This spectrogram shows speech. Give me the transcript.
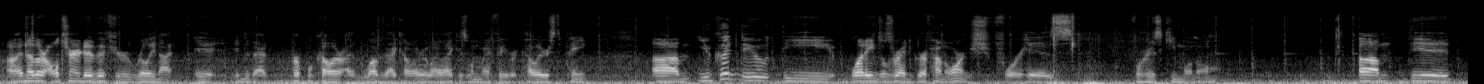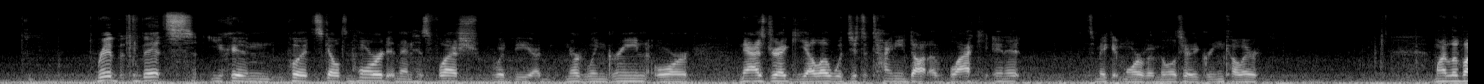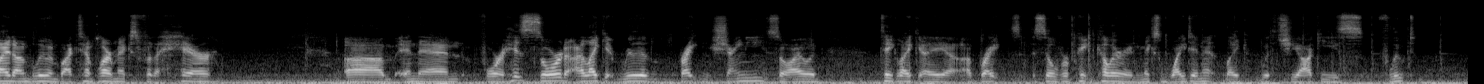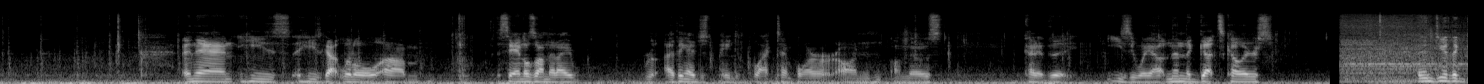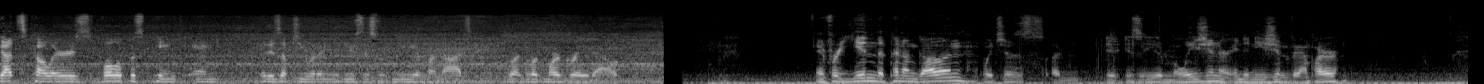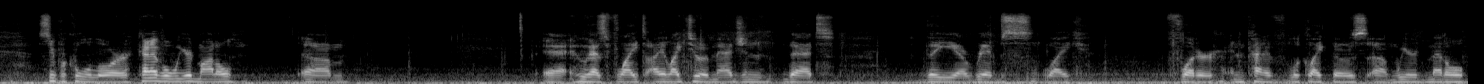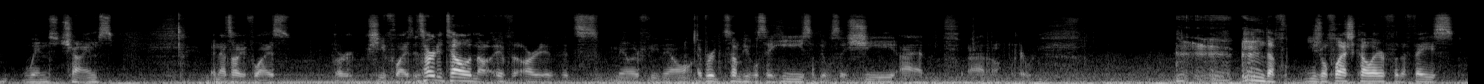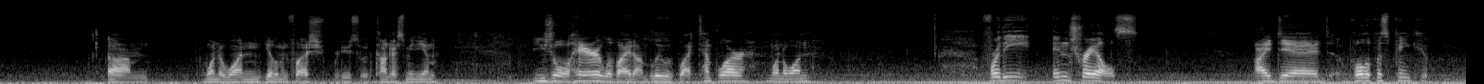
Uh, another alternative, if you're really not into that purple color, I love that color. Lilac is one of my favorite colors to paint. Um, you could do the Blood Angels Red Gryph-hound Orange for his for his kimono. Um, the rib bits, you can put Skeleton Horde, and then his flesh would be a Nurgling Green or Nazdreg Yellow with just a tiny dot of black in it to make it more of a military green color. My Leviadon blue and black Templar mix for the hair. Um, and then for his sword, I like it really bright and shiny, so I would take like a, a bright silver paint color and mix white in it, like with Chiaki's flute. And then he's he's got little um, sandals on that I I think I just painted black Templar on on those, kind of the easy way out. And then the guts colors. Then do the guts colors, Volupus pink, and it is up to you whether you use this with medium or not. You want to look more grayed out. And for Yin the Penanggalan, which is a, is either Malaysian or Indonesian vampire, super cool lore. Kind of a weird model. Um, uh, who has flight? I like to imagine that the uh, ribs like flutter and kind of look like those um, weird metal wind chimes, and that's how he flies or she flies. It's hard to tell if or if it's male or female. I've heard some people say he, some people say she. I, I don't know, whatever. the usual flesh color for the face, one to one Guilliman flesh reduced with contrast medium. Usual hair Leviadon blue with black Templar one to one. For the entrails, I did Volupus pink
